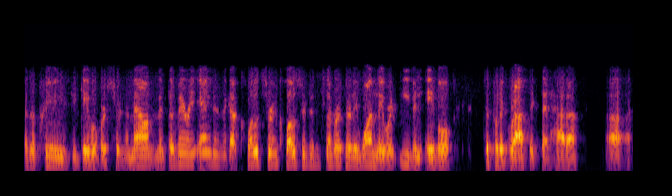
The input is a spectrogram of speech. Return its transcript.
as a premium if you gave over a certain amount. And at the very end, as it got closer and closer to December 31, they were even able to put a graphic that had a, uh, a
